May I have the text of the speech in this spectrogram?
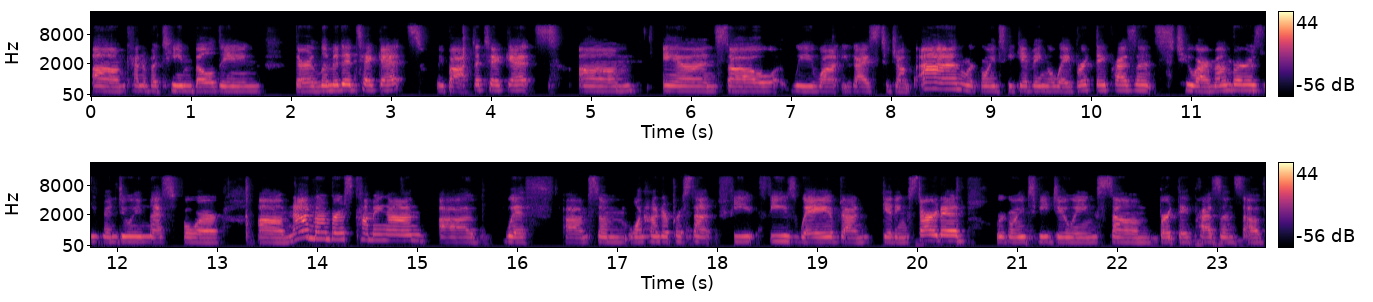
um, kind of a team building. There are limited tickets. We bought the tickets. Um, and so we want you guys to jump on. We're going to be giving away birthday presents to our members. We've been doing this for um, non members coming on uh, with um, some 100% fee- fees waived on getting started. We're going to be doing some birthday presents of,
